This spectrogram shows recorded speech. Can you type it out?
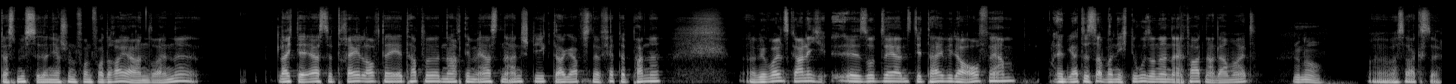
das müsste dann ja schon von vor drei Jahren sein, ne? Gleich der erste Trail auf der Etappe nach dem ersten Anstieg, da gab es eine fette Panne. Äh, Wir wollen es gar nicht äh, so sehr ins Detail wieder aufwärmen. Äh, Die hattest aber nicht du, sondern dein Partner damals. Genau. Äh, Was sagst du?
